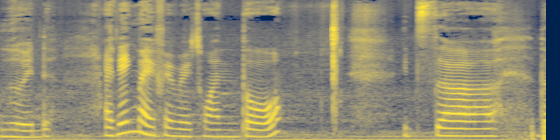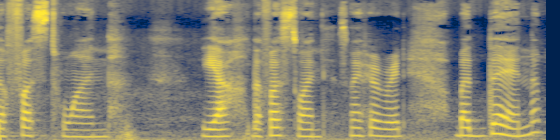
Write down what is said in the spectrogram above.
good. I think my favorite one though it's uh the first one. Yeah the first one it's my favorite. But then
